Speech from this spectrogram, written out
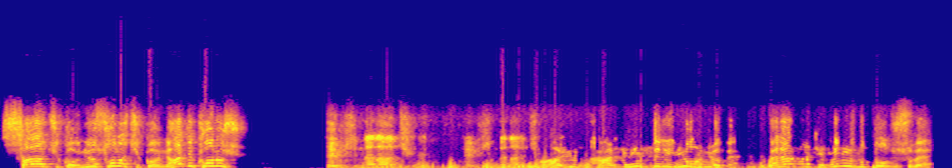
Sağ açık oynuyor. Sol açık oynuyor. Hadi konuş. Hepsinden açık. Hepsinden açık. Hayır. Ferdi hepsini iyi oynuyor be. Fenerbahçe'nin en iyi futbolcusu be.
